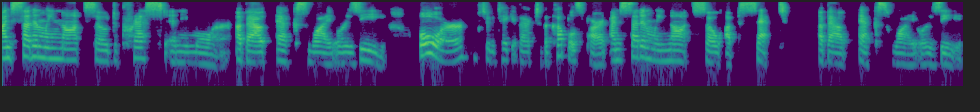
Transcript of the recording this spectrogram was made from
I'm suddenly not so depressed anymore about X, Y, or Z. Or to take it back to the couples part, I'm suddenly not so upset about X, Y, or Z.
